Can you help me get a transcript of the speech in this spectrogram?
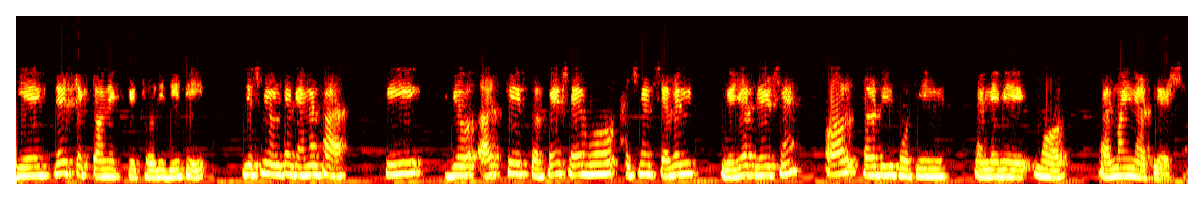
ये प्लेट टेक्टोनिक की थ्योरी दी थी जिसमें उनका कहना था कि जो अर्थ के सरफेस है वो उसमें सेवन मेजर प्लेट्स हैं और thirteen fourteen may be more minor plates हैं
